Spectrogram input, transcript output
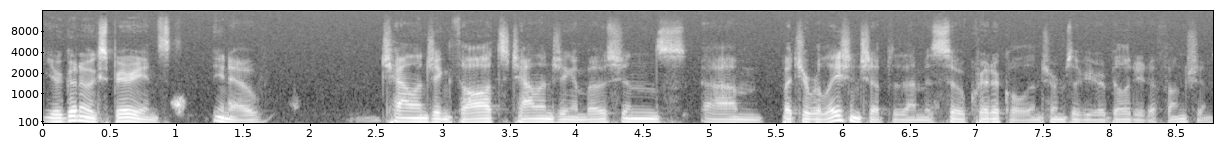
you're going to experience you know challenging thoughts challenging emotions um, but your relationship to them is so critical in terms of your ability to function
